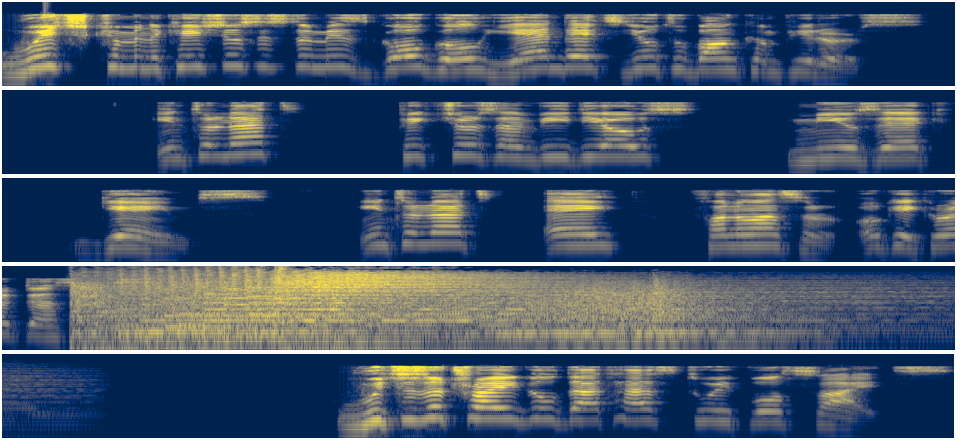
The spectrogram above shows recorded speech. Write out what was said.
Which communication system is Google, Yandex, YouTube on computers? Internet, pictures and videos, music, games. Internet, A, final answer. Okay, correct answer. Which is a triangle that has two equal sides?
